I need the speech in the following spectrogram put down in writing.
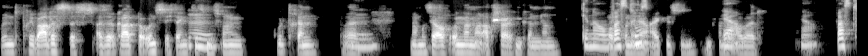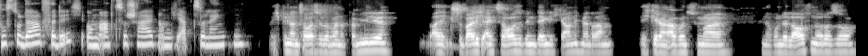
und Privates, das, also gerade bei uns, ich denke, das mm. muss man gut trennen, weil mm. man muss ja auch irgendwann mal abschalten können dann. Genau, was von tust, den Ereignissen und von ja. der Arbeit. Ja. Was tust du da für dich, um abzuschalten, um dich abzulenken? Ich bin dann zu Hause bei meiner Familie. Sobald ich eigentlich zu Hause bin, denke ich gar nicht mehr dran. Ich gehe dann ab und zu mal eine Runde laufen oder so.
